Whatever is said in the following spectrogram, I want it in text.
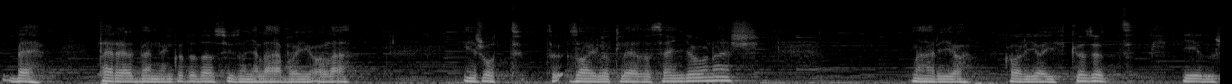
beterelt bennünket oda a szűzanya lábai alá, és ott zajlott le ez a szentgyónás, Mária karjai között Jézus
